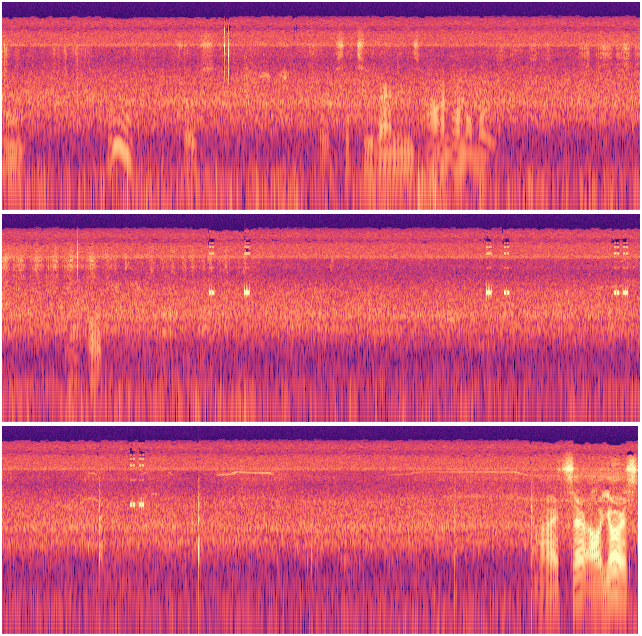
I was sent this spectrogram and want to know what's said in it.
Ooh. Close. Close. Two landings on normal mode. Wrap up. All right, sir, all yours.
